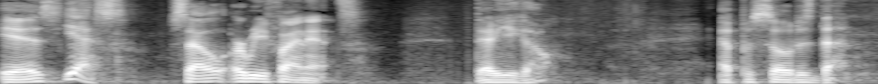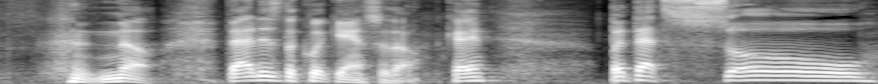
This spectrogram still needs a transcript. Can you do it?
is yes, sell or refinance. There you go. Episode is done. no, that is the quick answer though, okay? But that's so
